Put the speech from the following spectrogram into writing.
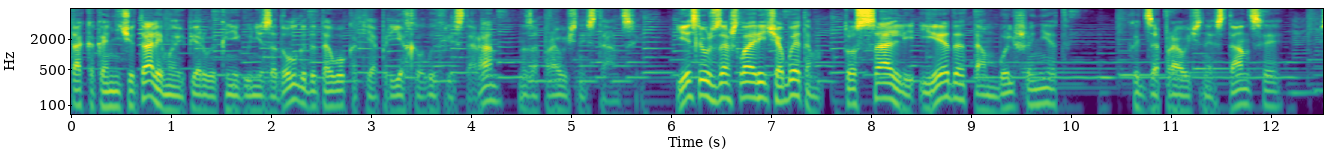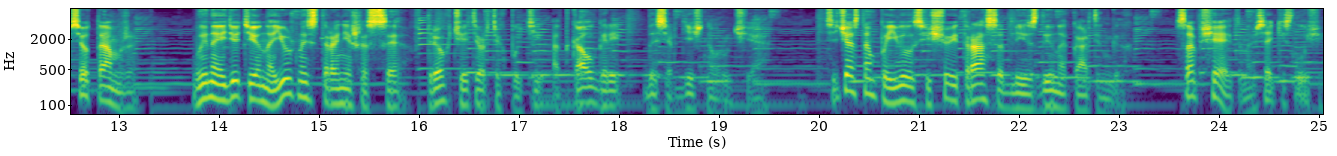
так как они читали мою первую книгу незадолго до того, как я приехал в их ресторан на заправочной станции. Если уж зашла речь об этом, то Салли и Эда там больше нет. Хоть заправочная станция, все там же. Вы найдете ее на южной стороне шоссе в трех четвертях пути от Калгари до Сердечного ручья. Сейчас там появилась еще и трасса для езды на картингах. Сообщаю это на всякий случай,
